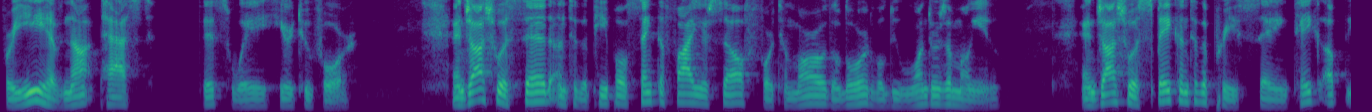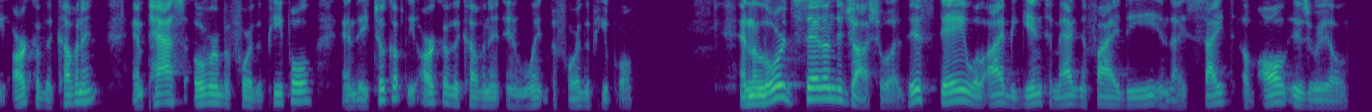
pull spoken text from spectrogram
for ye have not passed this way heretofore. And Joshua said unto the people, Sanctify yourself, for tomorrow the Lord will do wonders among you. And Joshua spake unto the priests, saying, Take up the ark of the covenant and pass over before the people. And they took up the ark of the covenant and went before the people. And the Lord said unto Joshua, This day will I begin to magnify thee in thy sight of all Israel,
